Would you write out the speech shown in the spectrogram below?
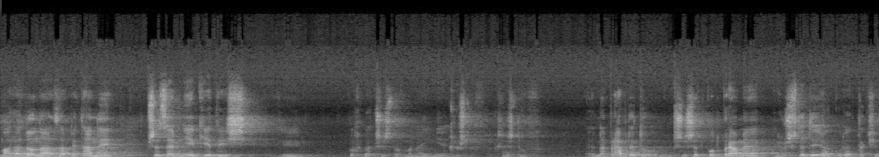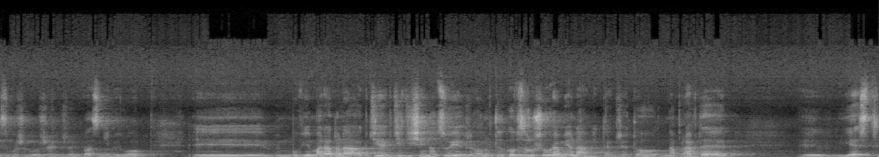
Maradona zapytany przeze mnie kiedyś, y, bo chyba Krzysztof ma na imię. Krzysztof. Krzysztof. Naprawdę tu przyszedł pod bramę. Już wtedy akurat tak się złożyło, że, że was nie było. Yy, mówię, Maradona, a gdzie, gdzie dzisiaj nocuje? Że on tylko wzruszył ramionami. Także to naprawdę yy, jest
